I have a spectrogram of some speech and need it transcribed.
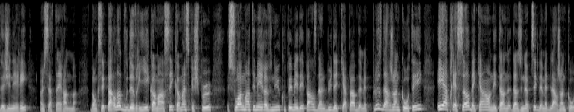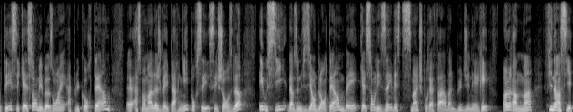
de générer un certain rendement. Donc c'est par là que vous devriez commencer. Comment est-ce que je peux soit augmenter mes revenus, couper mes dépenses dans le but d'être capable de mettre plus d'argent de côté? Et après ça, bien, quand on est dans une optique de mettre de l'argent de côté, c'est quels sont mes besoins à plus court terme? Euh, à ce moment-là, je vais épargner pour ces, ces choses-là. Et aussi, dans une vision de long terme, bien, quels sont les investissements que je pourrais faire dans le but de générer un rendement financier?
